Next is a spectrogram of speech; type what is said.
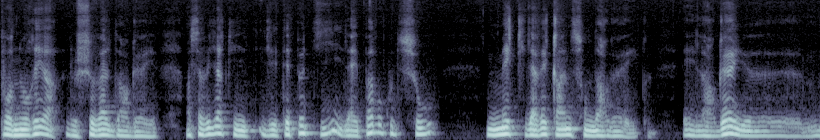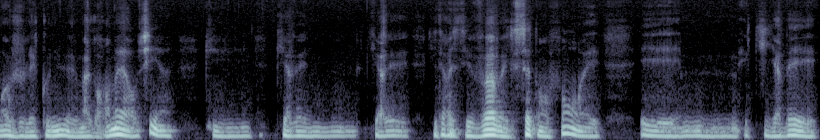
pour nourrir le cheval d'orgueil. Alors, ça veut dire qu'il il était petit, il n'avait pas beaucoup de sous, mais qu'il avait quand même son orgueil. Et l'orgueil, euh, moi je l'ai connu ma grand-mère aussi, hein, qui, qui, avait qui, avait- qui était restée veuve avec sept enfants et, et, qui, avait,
